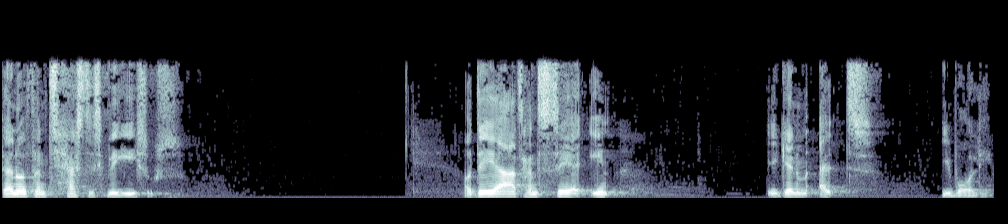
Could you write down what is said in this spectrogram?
der er noget fantastisk ved Jesus. Og det er, at han ser ind igennem alt i vores liv.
